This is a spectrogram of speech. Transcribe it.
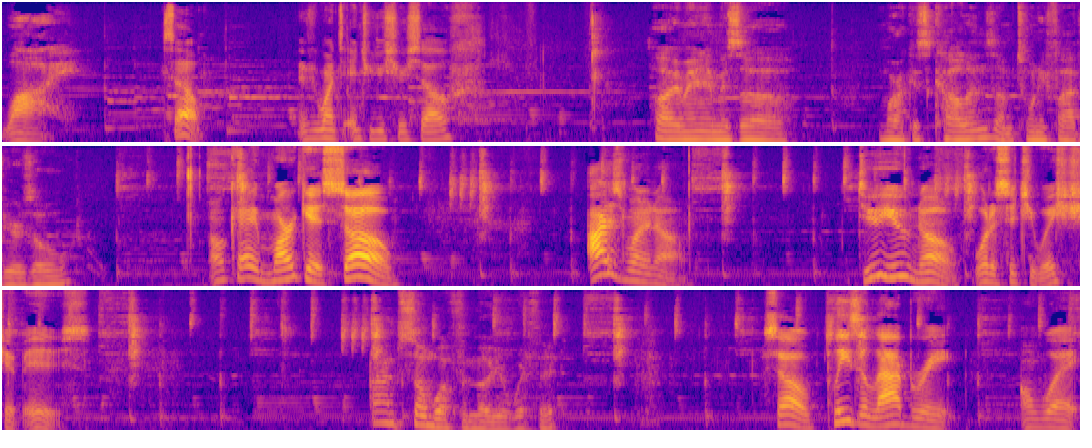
why. So, if you want to introduce yourself. Hi, my name is uh, Marcus Collins. I'm 25 years old. Okay, Marcus. So, I just want to know do you know what a situationship is? I'm somewhat familiar with it. So, please elaborate on what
